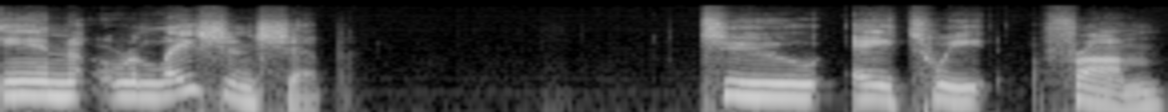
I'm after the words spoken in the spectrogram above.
in relationship to a tweet from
